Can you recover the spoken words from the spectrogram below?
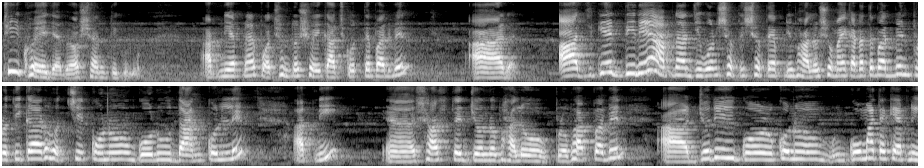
ঠিক হয়ে যাবে অশান্তিগুলো। আপনি আপনার পছন্দসই কাজ করতে পারবেন। আর আজকের দিনে আপনার জীবনসাথীর সাথে আপনি ভালো সময় কাটাতে পারবেন। প্রতিকার হচ্ছে কোনো গরু দান করলে আপনি স্বাস্থ্যের জন্য ভালো প্রভাব পাবেন। আর যদি কোনো গোমাতাকে আপনি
